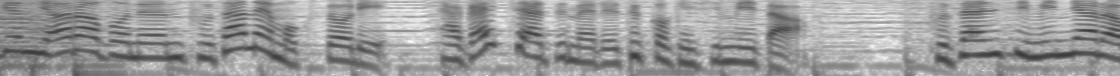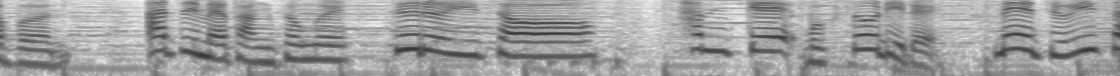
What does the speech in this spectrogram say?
지금 여러분은 부산의 목소리 자갈치 아지매를 듣고 계십니다. 부산 시민 여러분, 아지매 방송을 들으이소. 함께 목소리를 내주이소.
